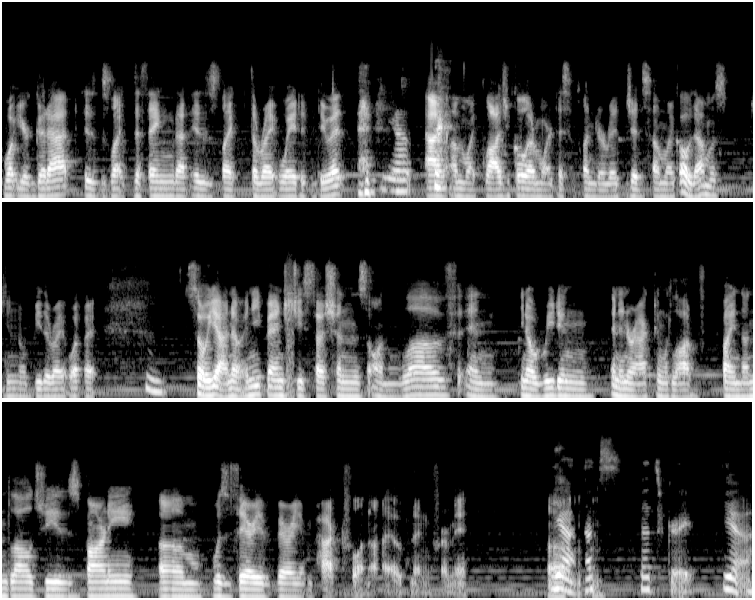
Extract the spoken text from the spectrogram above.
what you're good at is like the thing that is like the right way to do it. Yeah. I, am like logical or more disciplined or rigid. So I'm like, oh, that must, you know, be the right way. Hmm. So yeah, no, Inni Bhenji sessions on love and, you know, reading and interacting with a lot of Bhai Nandlal Bani um, was very, very impactful and eye opening for me. Um, yeah, that's, that's great. Yeah.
